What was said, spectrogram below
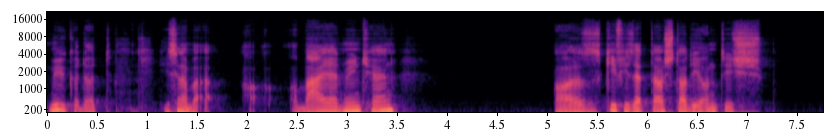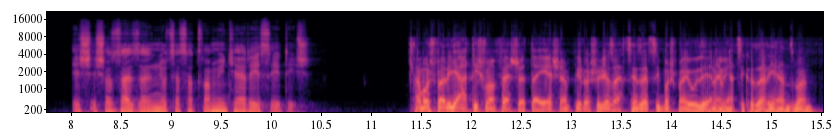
működött, hiszen a a Bayern München az kifizette a stadiont is, és, és az 1860 München részét is. Hát most már át is van festve teljesen piros, hogy az akciózetszik most már jó ideje nem játszik az Allianzban.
